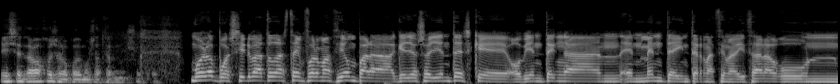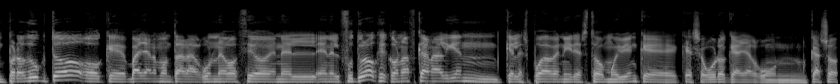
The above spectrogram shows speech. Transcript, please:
ese trabajo se lo podemos hacer nosotros. Bueno, pues sirva toda esta información para aquellos oyentes que o bien tengan en mente internacionalizar algún producto o que vayan a montar algún negocio en el, en el futuro o que conozcan a alguien que les pueda venir esto muy bien, que, seguro que hay algún caso.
